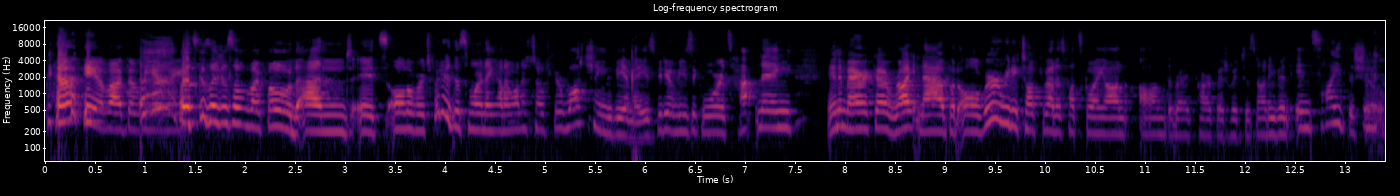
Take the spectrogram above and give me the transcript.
Tell me about the Well, VMAs. it's because I just opened my phone and it's all over Twitter this morning, and I wanted to know if you're watching the VMAs, Video Music Awards, happening in America right now. But all we're really talking about is what's going on on the red carpet, which is not even inside the show.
